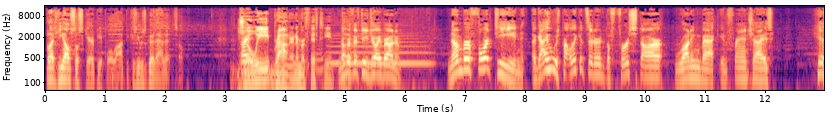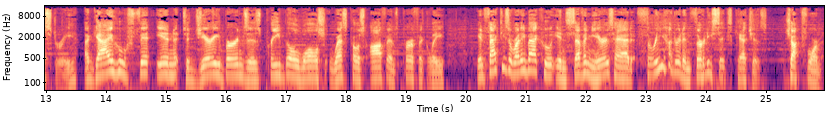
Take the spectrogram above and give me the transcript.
but he also scared people a lot because he was good at it. So Joey Browner, number 15. Number 15, Joey Browner. Number 14, a guy who was probably considered the first star running back in franchise history, a guy who fit in to Jerry Burns's pre-Bill Walsh West Coast offense perfectly. In fact, he's a running back who in 7 years had 336 catches. Chuck Foreman.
